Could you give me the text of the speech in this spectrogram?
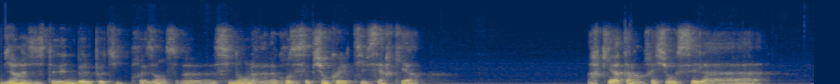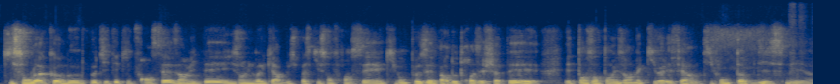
Bien résisté, une belle petite présence. Euh, sinon, la, la grosse déception collective, c'est Arkea. Arkea, t'as l'impression que c'est la... qui sont là comme euh, petite équipe française invitée et ils ont une wildcard juste parce qu'ils sont français et qui vont peser par deux trois échappées et, de temps en temps ils ont un mec qui va les faire un petit fond de top 10 mais euh,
